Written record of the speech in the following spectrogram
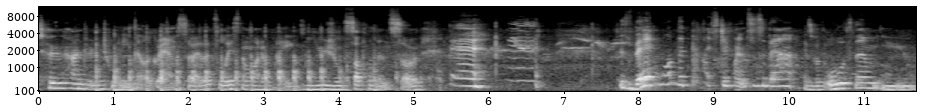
220 milligrams, so that's less than one of my usual supplements, so eh, is that what the price difference is about? As with all of them, you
